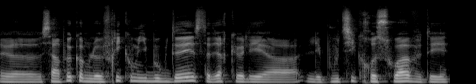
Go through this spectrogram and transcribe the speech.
Euh, c'est un peu comme le Free Comic Book Day, c'est-à-dire que les, euh, les boutiques reçoivent des,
